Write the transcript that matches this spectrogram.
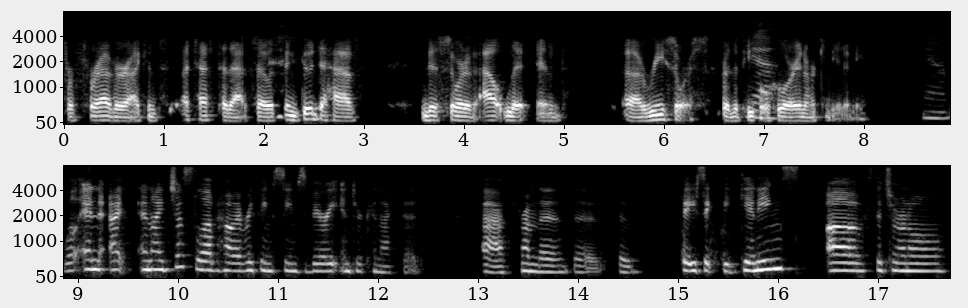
for forever i can attest to that so it's been good to have this sort of outlet and uh, resource for the people yeah. who are in our community yeah well and i and i just love how everything seems very interconnected uh, from the, the the basic beginnings of the journal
